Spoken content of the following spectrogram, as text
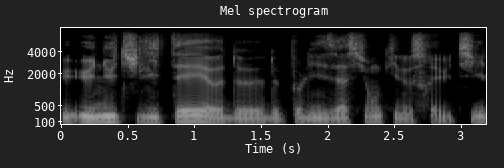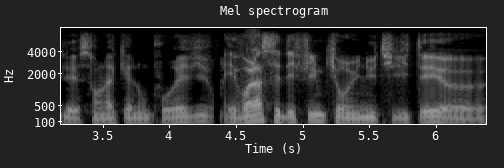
une utilité de, de, pollinisation qui nous serait utile et sans laquelle on pourrait vivre. Et voilà, c'est des films qui ont une utilité euh,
